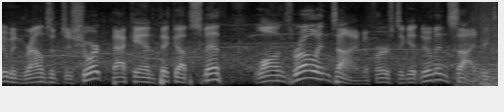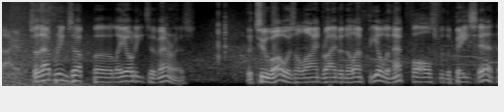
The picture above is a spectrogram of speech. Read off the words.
Newman grounds it to short. Backhand pickup Smith. Long throw in time to first to get Newman. Side retired. So that brings up uh, Leody Taveras. The 2-0 is a line drive into left field, and that falls for the base hit.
